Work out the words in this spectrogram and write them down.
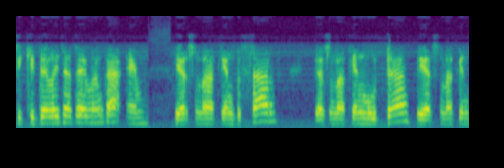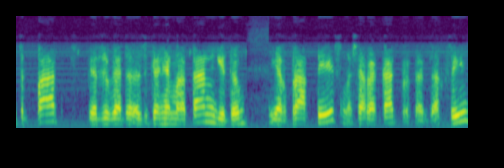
digitalisasi UMKM. Biar semakin besar, biar semakin mudah, biar semakin cepat, biar juga ada kehematan gitu, biar praktis masyarakat bertransaksi.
